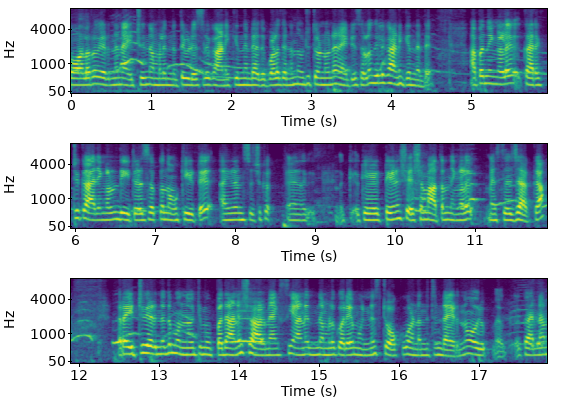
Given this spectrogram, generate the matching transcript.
കോളർ വരുന്ന നൈറ്റിയും നമ്മൾ ഇന്നത്തെ വീഡിയോസിൽ കാണിക്കുന്നുണ്ട്. അതുപോലെ തന്നെ നൂറ്റി തൊണ്ണൂറ് നൈറ്റീസുകളും ഇതിൽ കാണിക്കുന്നുണ്ട്. അപ്പം നിങ്ങൾ കറക്റ്റ് കാര്യങ്ങളും ഡീറ്റെയിൽസും ഒക്കെ നോക്കിയിട്ട് അതിനനുസരിച്ച് കേട്ടതിന് ശേഷം മാത്രം നിങ്ങൾ മെസ്സേജ് ആക്കുക റേറ്റ് വരുന്നത് മുന്നൂറ്റി മുപ്പതാണ് ഷാൾ മാക്സിയാണ് ഇത് നമ്മൾ കുറേ മുന്നേ സ്റ്റോക്ക് കൊണ്ടുവന്നിട്ടുണ്ടായിരുന്നു. ഒരു കാരണം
